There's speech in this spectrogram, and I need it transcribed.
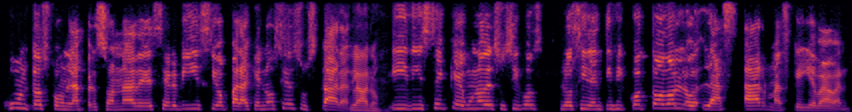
juntos con la persona de servicio para que no se asustaran. Claro. Y dice que uno de sus hijos los identificó todas las armas que llevaban,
